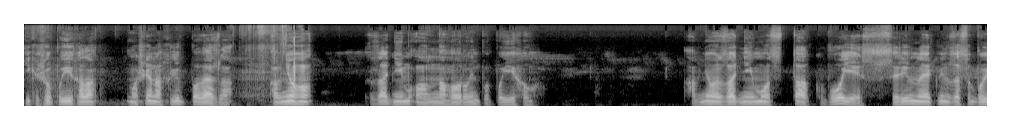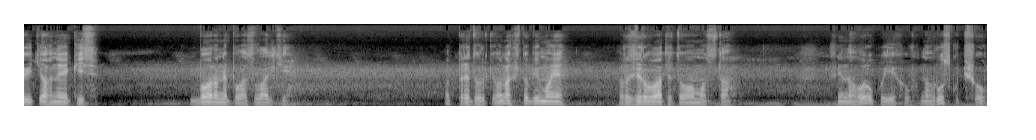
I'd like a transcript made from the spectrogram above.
Тільки що поїхала машина хліб повезла, а в нього задній он нагору він поїхав. А в нього задній мост так воє, все рівно як він за собою тягне якісь борони по асфальті. От придурки, вона ж тобі має розірвати того моста. Ще й нагору поїхав, нагрузку пішов.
